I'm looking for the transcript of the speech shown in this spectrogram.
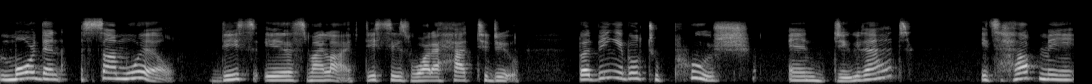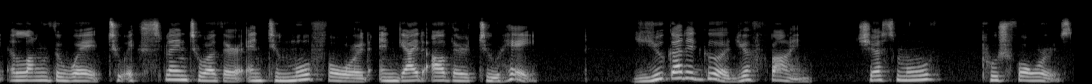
more than some will. This is my life, this is what I had to do. But being able to push and do that, it's helped me along the way to explain to other and to move forward and guide other to hey you got it good. You're fine. Just move, push forwards.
